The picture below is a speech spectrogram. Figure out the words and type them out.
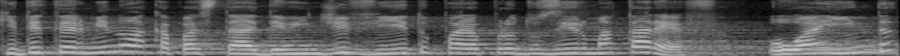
que determinam a capacidade do indivíduo para produzir uma tarefa, ou ainda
